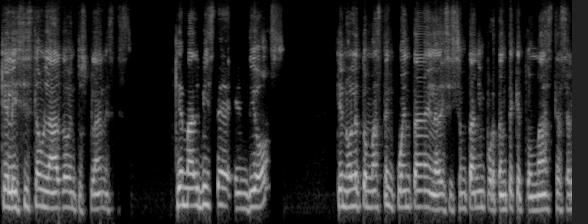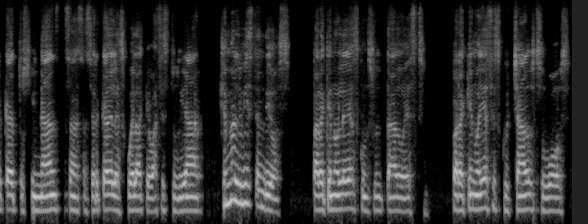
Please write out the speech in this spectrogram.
Que le hiciste a un lado en tus planes. ¿Qué mal viste en Dios? que no le tomaste en cuenta en la decisión tan importante que tomaste acerca de tus finanzas, acerca de la escuela que vas a estudiar? ¿Qué mal viste en Dios para que no le hayas consultado eso, para que no hayas escuchado su voz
